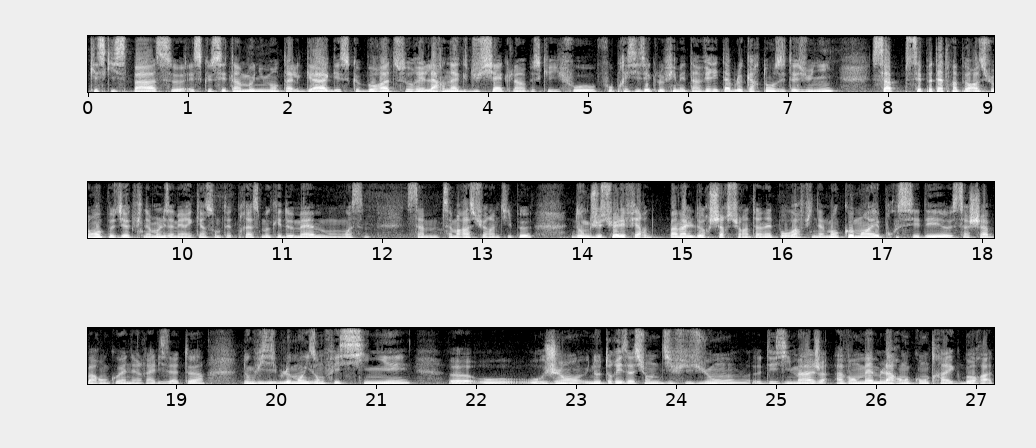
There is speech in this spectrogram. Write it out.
qu'est-ce qui se passe? Est-ce que c'est un monumental gag? Est-ce que Borat serait l'arnaque du siècle hein? Parce qu'il faut, préciser que le film est un véritable carton aux États-Unis. Ça, c'est peut-être un peu rassurant. On peut se dire que finalement les Américains sont peut-être prêts à se moquer d'eux-mêmes. Moi, ça, me- rassure un petit peu. Donc, je suis allé faire pas mal de recherches sur Internet pour voir finalement comment est procédé euh, Sacha Baron Cohen et le réalisateur. Donc, visiblement, ils ont fait signer euh, aux, aux gens une autorisation de diffusion euh, des images avant même la rencontre avec Borat,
